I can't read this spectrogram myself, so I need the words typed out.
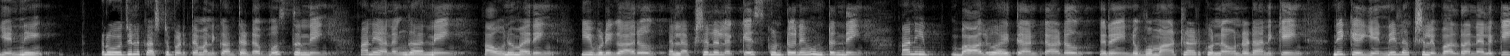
ఎన్ని రోజులు కష్టపడితే మనకి అంత డబ్బు వస్తుంది అని అనగానే అవును మరి ఈవిడి గారు లక్షలు లెక్కేసుకుంటూనే ఉంటుంది. అని బాలు అయితే అంటాడు రే నువ్వు మాట్లాడకుండా ఉండడానికి నీకు ఎన్ని లక్షలు ఇవ్వాలరా నెలకి?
